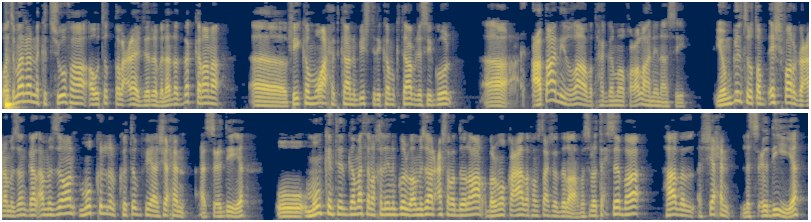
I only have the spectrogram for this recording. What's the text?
وأتمنى إنك تشوفها أو تطلع عليها تجربها لأن أتذكر أنا آه في كم واحد كان بيشتري كم كتاب جالس يقول آه، أعطاني الرابط حق الموقع والله إني ناسيه يوم قلت له طب إيش فرقه عن أمازون؟ قال أمازون مو كل الكتب فيها شحن على السعودية وممكن تلقى مثلا خلينا نقول بأمازون 10 دولار بالموقع هذا 15 دولار بس لو تحسبها هذا الشحن للسعودية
